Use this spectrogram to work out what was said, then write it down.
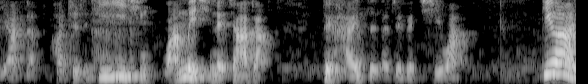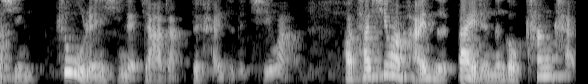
一样的，啊，这是第一型完美型的家长对孩子的这个期望。第二型助人型的家长对孩子的期望，好，他希望孩子待人能够慷慨，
